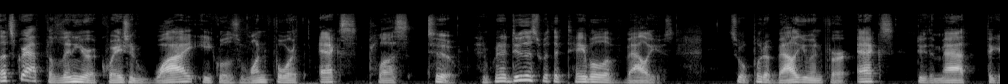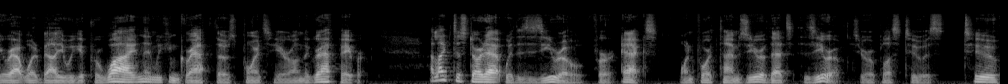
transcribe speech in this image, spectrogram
Let's graph the linear equation y equals 1 fourth x plus 2. And we're going to do this with a table of values. So we'll put a value in for x, do the math, figure out what value we get for y, and then we can graph those points here on the graph paper. I'd like to start out with 0 for x. 1 fourth times 0, that's 0. 0 plus 2 is 2.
